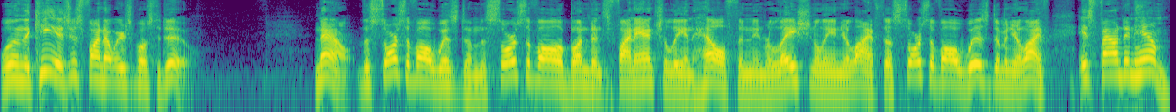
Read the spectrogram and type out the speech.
Well, then the key is just find out what you're supposed to do. Now, the source of all wisdom, the source of all abundance financially and health and in relationally in your life, the source of all wisdom in your life is found in Him.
